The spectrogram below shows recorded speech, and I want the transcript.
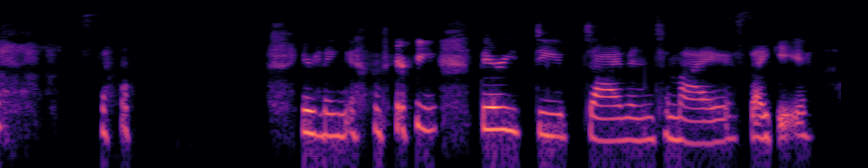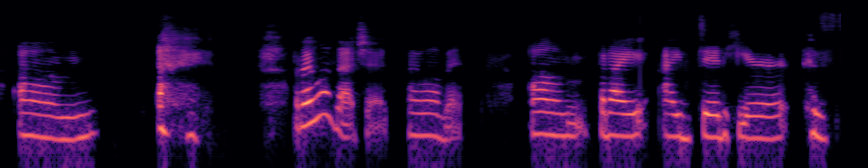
so you're getting a very, very deep dive into my psyche. Um, but I love that shit. I love it. Um, but I I did hear because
